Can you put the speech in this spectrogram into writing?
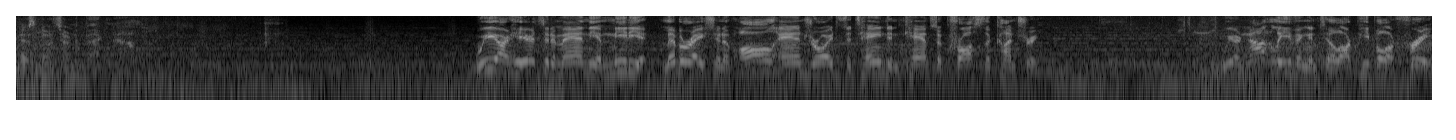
There's no turning back now. We are here to demand the immediate liberation of all androids detained in camps across the country. We are not leaving until our people are free.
